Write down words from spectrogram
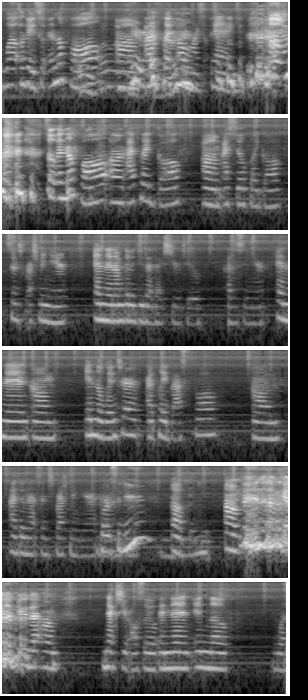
Well. Okay. So in the fall, Oh, um, I go. played. Oh my god. Dang. um. So in the fall, um, I played golf. Um, I still play golf since freshman year, and then I'm gonna do that next year too, as a senior. And then um, in the winter, I play basketball. Um, I've done that since freshman year. Varsity. Oh, thank you. Um, and then I'm gonna do that um next year also, and then in the what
